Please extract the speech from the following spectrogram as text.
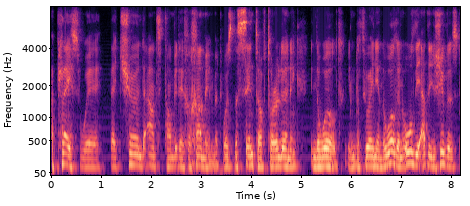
a place where they churned out Talmidei Chachamim. It was the center of Torah learning in the world, in Lithuania, in the world, and all the other yeshivas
